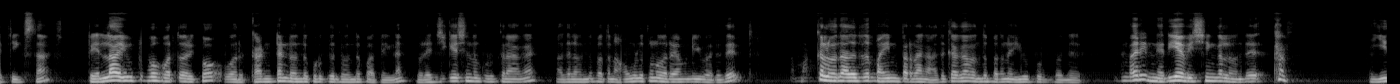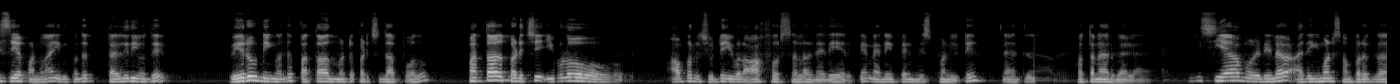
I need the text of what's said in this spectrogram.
எத்திக்ஸ் தான். இப்போ எல்லா யூடியூப்பை பொறுத்த வரைக்கும் ஒரு கன்டென்ட் வந்து கொடுக்குறது வந்து பார்த்தீங்கன்னா, ஒரு எஜுகேஷன் கொடுக்குறாங்க அதில் வந்து பார்த்தோன்னா அவங்களுக்குன்னு ஒரு ரெவன்யூ வருது. மக்கள் வந்து அதிலிருந்து பயன்படுறாங்க. அதுக்காக வந்து பார்த்தோன்னா யூடியூப் வந்து இருக்கு. இந்த மாதிரி நிறைய விஷயங்கள் வந்து ஈஸியாக பண்ணலாம். இதுக்கு வந்து தகுதி வந்து வெறும் நீங்கள் வந்து 10வது மட்டும் படிச்சிருந்தா போதும். பத்தாவது படித்து இவ்வளோ ஆப்பர்ச்சுனிட்டி, இவ்வளோ ஆஃபர்ஸ் எல்லாம் நிறைய இருக்குது நிறைய பேர் மிஸ் பண்ணிவிட்டு கொத்தனார் வேலை, ஈஸியாக முறையில அதிகமான சம்பரக்க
